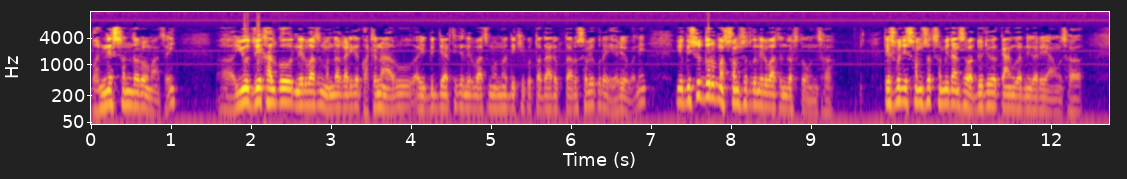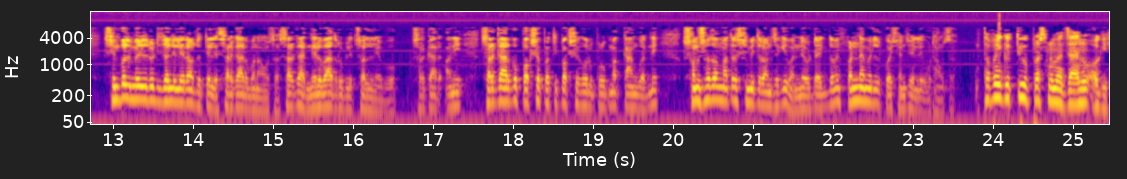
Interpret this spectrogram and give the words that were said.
भन्ने सन्दर्भमा चाहिँ यो जे खालको निर्वाचनभन्दा अगाडिका घटनाहरू विद्यार्थीको निर्वाचनमा नदेखिएको तदारुकताहरू सबै कुरा हेऱ्यो भने यो विशुद्ध रूपमा संसदको निर्वाचन जस्तो हुन्छ। त्यसपछि संसद संविधान सभा दुइटैको काम गर्ने गरी आउँछ। सिम्पल मेजोरिटी जसले लिएर आउँछ त्यसले सरकार बनाउँछ। सरकार निर्वाध रूपले चल्ने भयो सरकार अनि सरकारको पक्ष प्रतिपक्षको रूपमा काम गर्ने संसदमा मात्र सीमित रहन्छ कि भन्ने एउटा एकदमै फण्डामेन्टल क्वेसन चाहिँ यसले उठाउँछ। तपाईँको त्यो प्रश्नमा जानु अघि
